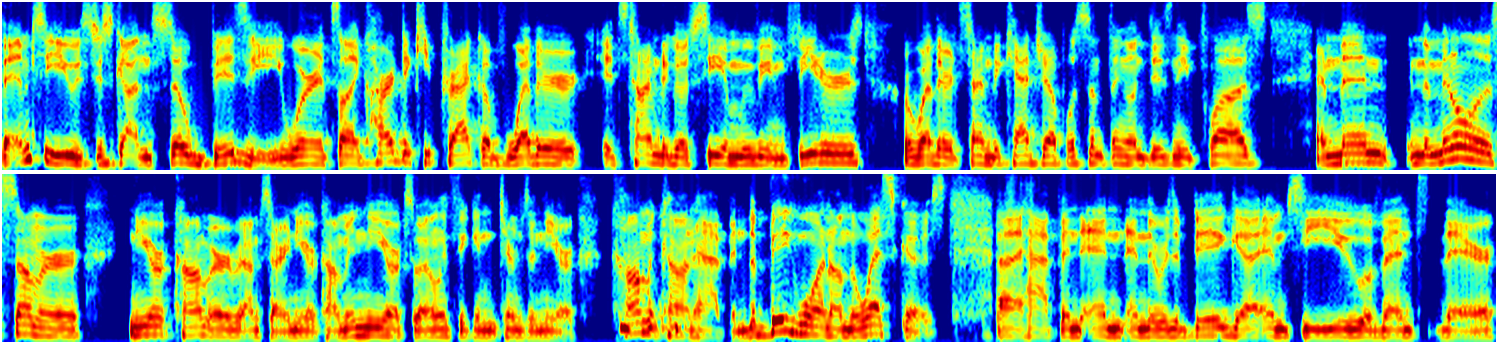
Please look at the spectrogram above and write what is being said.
the MCU has just gotten so busy where it's like hard to keep track of whether it's time to go see a movie in theaters or whether it's time to catch up with something on Disney Plus. And then in the middle of the summer, New York Com or I'm sorry, New York Com in New York. So I only think in terms of New York. Comic Con happened, the big one on the West Coast uh, happened, and and there was a big uh, MCU event there,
